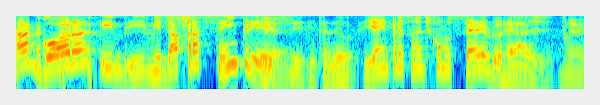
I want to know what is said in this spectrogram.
agora e, e me dá pra sempre esse, entendeu? E é impressionante como o cérebro reage. É,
